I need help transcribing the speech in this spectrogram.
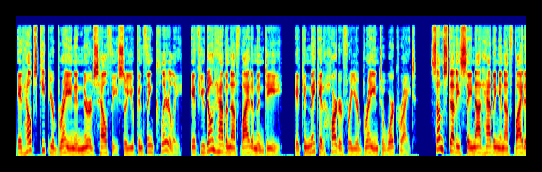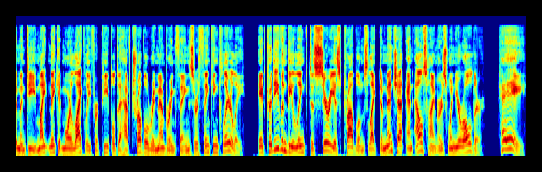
It helps keep your brain and nerves healthy so you can think clearly. If you don't have enough vitamin D, it can make it harder for your brain to work right. Some studies say not having enough vitamin D might make it more likely for people to have trouble remembering things or thinking clearly. It could even be linked to serious problems like dementia and Alzheimer's when you're older. Hey!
